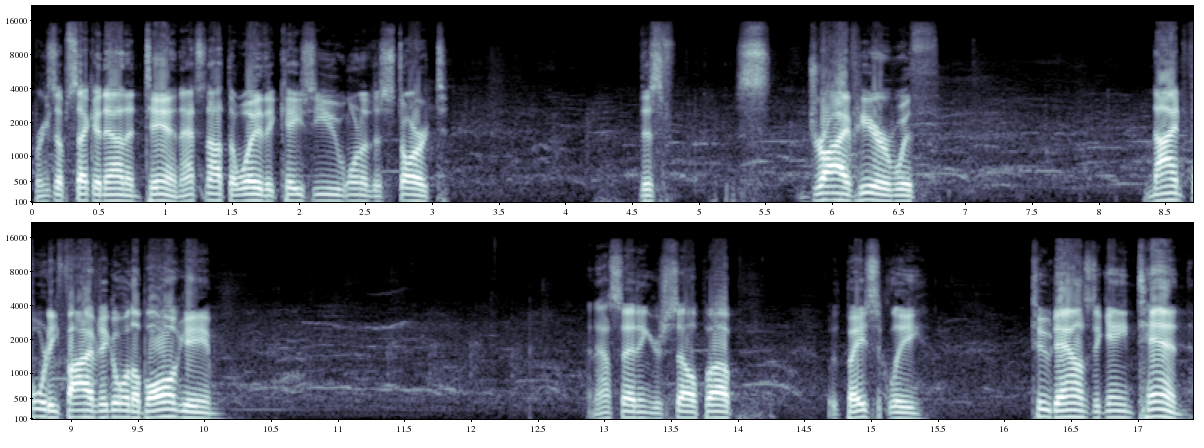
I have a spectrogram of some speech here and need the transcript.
Brings up second down and 10. That's not the way that KCU wanted to start this drive here with 9.45 to go in the ball game. And now setting yourself up with basically two downs to gain 10.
